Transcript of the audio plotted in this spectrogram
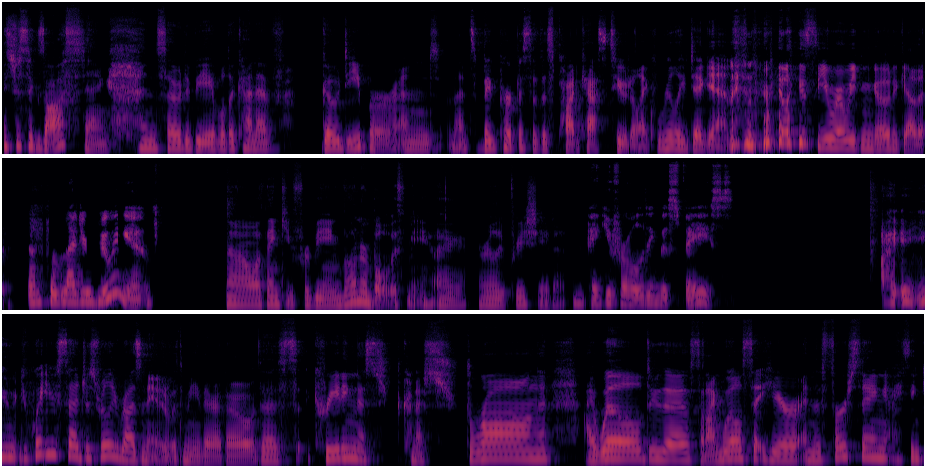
it's just exhausting and so to be able to kind of go deeper and that's a big purpose of this podcast too to like really dig in and really see where we can go together. I'm so glad you're doing it. Oh well thank you for being vulnerable with me. I, I really appreciate it. Thank you for holding this space I you what you said just really resonated with me there though. This creating this kind of strong, I will do this and I will sit here. And the first thing I think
